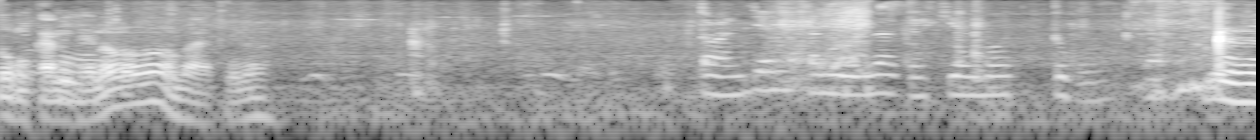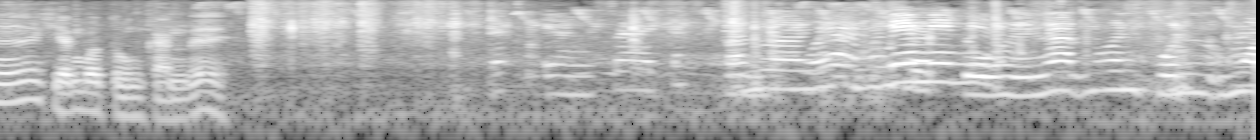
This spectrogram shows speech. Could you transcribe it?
ตรงกันแค่เนาะบาทนี่เนาะตอนเย็นคันนี้เราก็เขียนบทตุ่งกันเออเขียนบ่ตรงกันเลยจักแองซ้ายจักปันว่าย่ายแม่แม่แม่แม่ตัวให้นัดมันคนหัว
